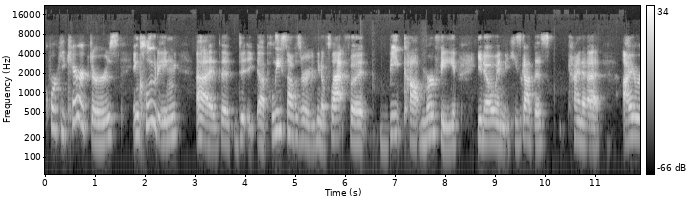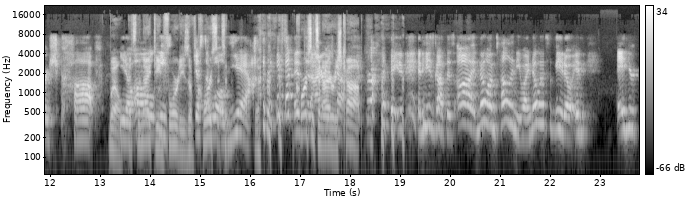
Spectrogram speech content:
quirky characters, including uh, the uh, police officer, you know, Flatfoot, beat cop Murphy, you know, and he's got this kind of Irish cop. Well, you know, it's the oh, 1940s. Of just- course, well, it's an, yeah. of course, it's an Irish cop. right? And he's got this. Oh no, I'm telling you, I know it's you know, and and you're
